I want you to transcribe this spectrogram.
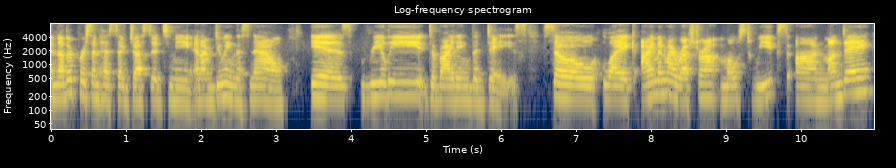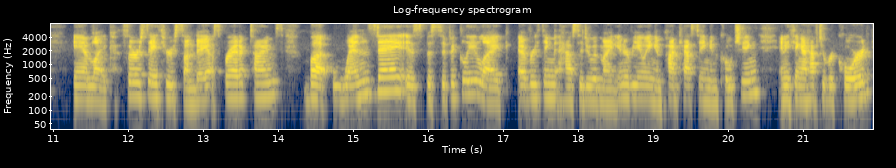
another person has suggested to me, and I'm doing this now, is really dividing the days. So, like, I'm in my restaurant most weeks on Monday and like Thursday through Sunday at sporadic times. But Wednesday is specifically like everything that has to do with my interviewing and podcasting and coaching, anything I have to record.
